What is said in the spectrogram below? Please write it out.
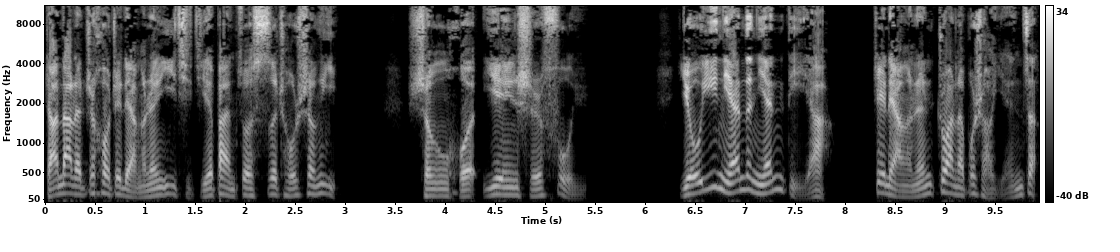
长大了之后，这两个人一起结伴做丝绸生意，生活殷实富裕。有一年的年底呀，这两个人赚了不少银子，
